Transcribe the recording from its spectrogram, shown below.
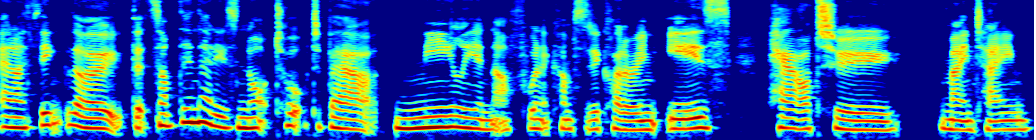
And I think though that something that is not talked about nearly enough when it comes to decluttering is how to maintain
